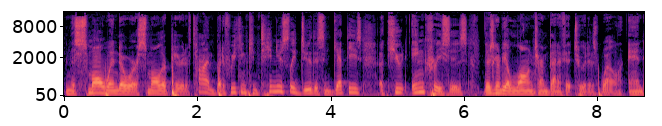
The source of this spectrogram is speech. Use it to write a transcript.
in the small window or a smaller period of time. But if we can continuously do this and get these acute increases, there's going to be a long term benefit to it as well. And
